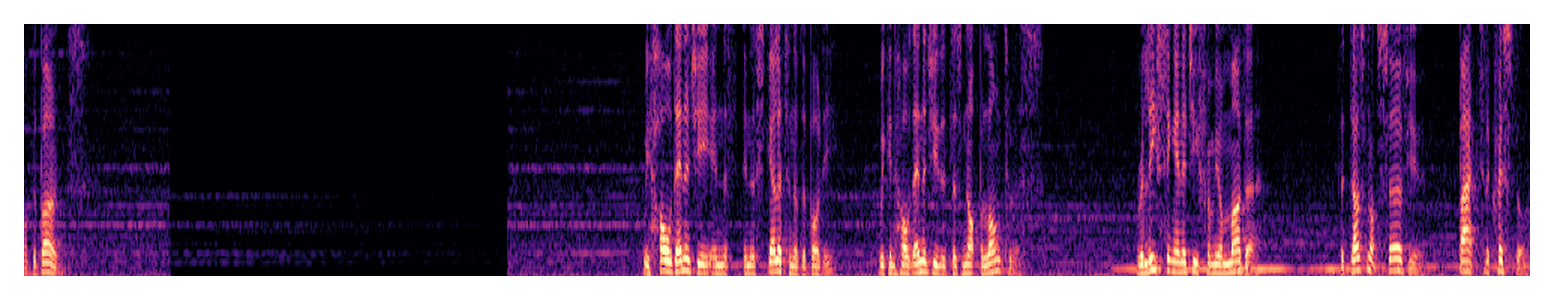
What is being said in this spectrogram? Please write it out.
of the bones. We hold energy in the, in the skeleton of the body. We can hold energy that does not belong to us. Releasing energy from your mother that does not serve you back to the crystal.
